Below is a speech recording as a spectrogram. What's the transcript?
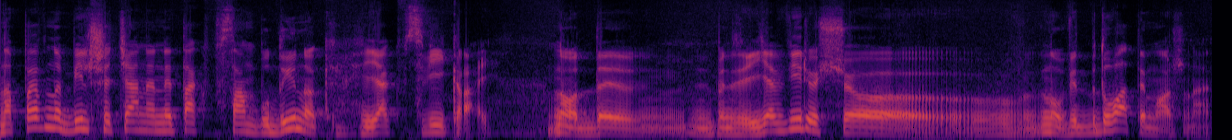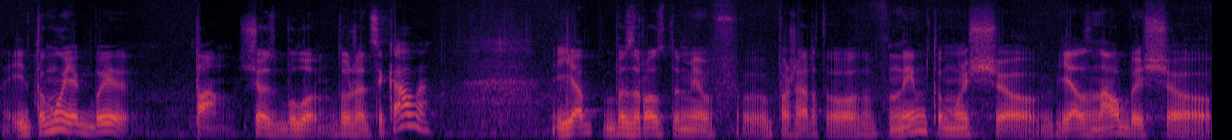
Напевно, більше тяне не так в сам будинок, як в свій край. Ну, де я вірю, що ну, відбудувати можна. І тому, якби там щось було дуже цікаве, я б без роздумів пожертвував ним, тому що я знав би, що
